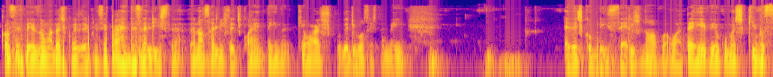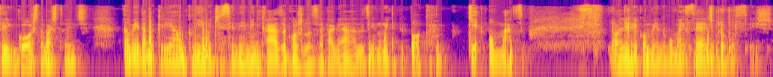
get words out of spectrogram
Com certeza uma das coisas principais dessa lista, da nossa lista de quarentena, que eu acho da de vocês também, é descobrir séries novas ou até rever algumas que você gosta bastante. Também dá para criar um clima de cinema em casa com as luzes apagadas e muita pipoca, que é o máximo. Olha, recomendo algumas séries para vocês.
